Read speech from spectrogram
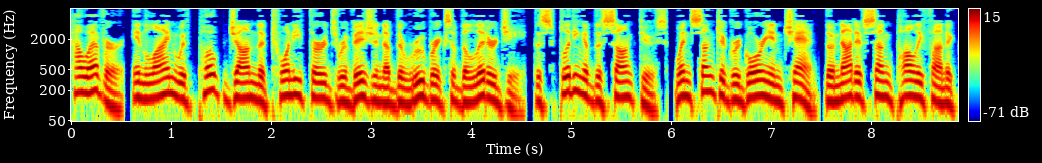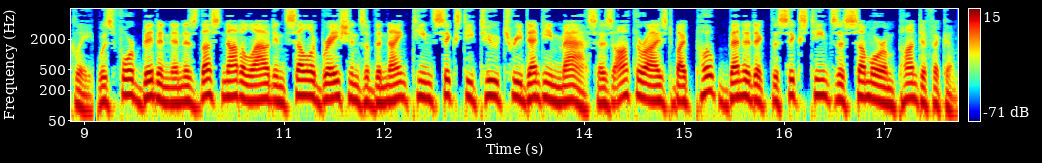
However, in line with Pope John XXIII's revision of the rubrics of the liturgy, the splitting of the Sanctus, when sung to Gregorian chant though not if sung polyphonically was forbidden and is thus not allowed in celebrations of the 1962 Tridentine Mass as authorized by Pope Benedict XVI's Summorum Pontificum.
